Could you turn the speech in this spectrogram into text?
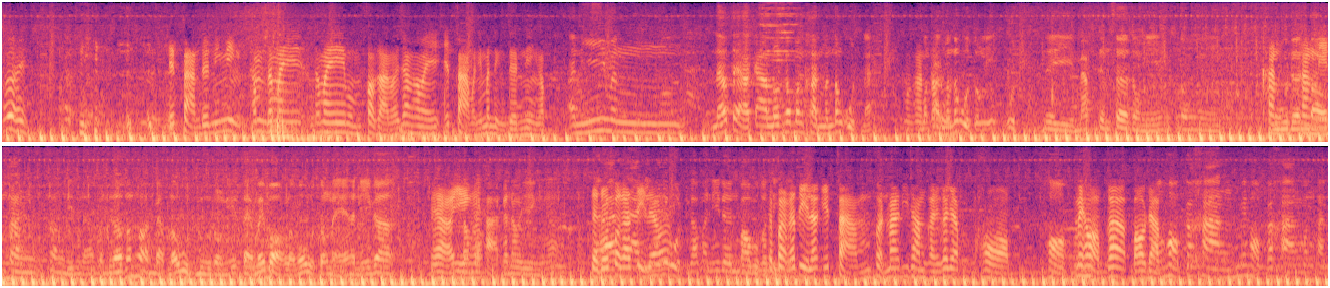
เฮ้ยเอสสามเดินนิ่งๆทำทำไมทำไมผมสอบถามว่าช่างทำไมเอสสามอันนี้มันถึงเดินนิ่งครับ อันนี้มันแล้วแต่อาการรถครับบางคันมันต้องอุดนะบางคันบางคันมันต้องอุดตรงนี้อุดในแมปเซนเซอร์ตรงนี้ตรงข้างรูเดินข้างเบาลิ้นข้างข้างลิ้นนะมันเราต้องถอดแบบแล้วอุดรูตรงนี้ แต่ไม่บอกเราว่าอุดตรงไหนอันนี้ก็ไปหาเองต้องไปนะหากันเอาเองนะ แต่โดยปกติแล้วอันนี้ไม่ได้อุดครับอันนี้เดินเบาปกแต่ติปกติแล้ว S3 ส่วนมากที่ทำกันก็จะหอบ หอบไม่หอบก็เบาดับ หอบก็คาง ไม่หอบก็คางบางคัน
